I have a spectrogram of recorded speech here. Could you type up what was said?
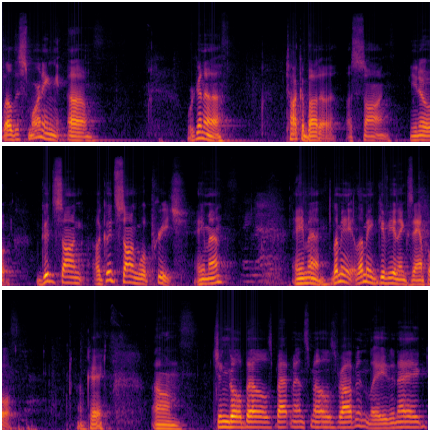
Well, this morning um, we're going to talk about a, a song. You know, good song, a good song will preach. Amen. Amen. Amen. Let me let me give you an example. Okay. Um, Jingle bells, Batman smells, Robin laid an egg.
